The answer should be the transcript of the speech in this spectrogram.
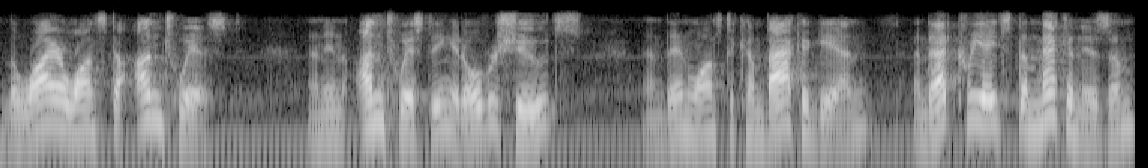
the wire wants to untwist. And in untwisting, it overshoots and then wants to come back again. And that creates the mechanism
